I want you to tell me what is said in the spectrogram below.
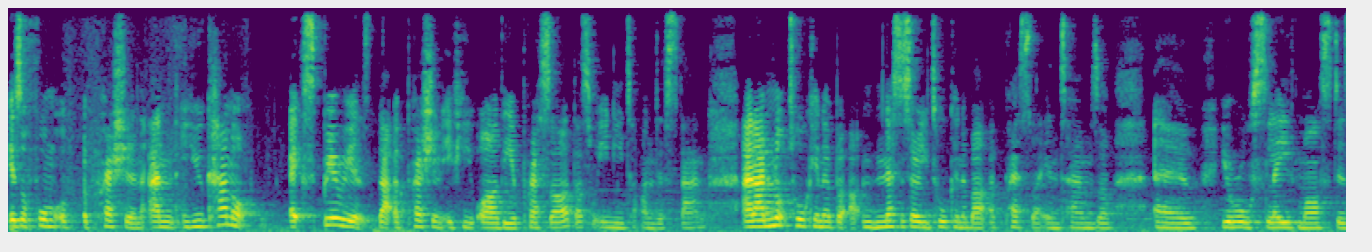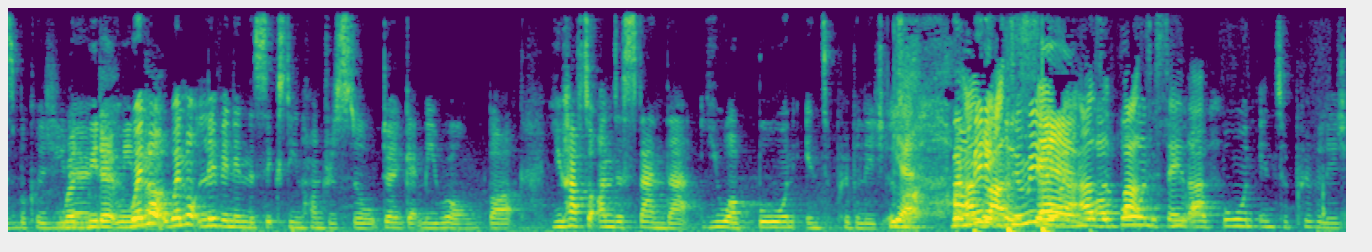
is a form of oppression, and you cannot experience that oppression if you are the oppressor. That's what you need to understand. And I'm not talking about necessarily talking about oppressor in terms of oh you're all slave masters because you know we don't mean we're that. not we're not living in the 1600s still. Don't get me wrong, but you have to understand that you are born into privilege. As Yeah. the I minute, about the to minute say you are born, to say you that. are born into privilege,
